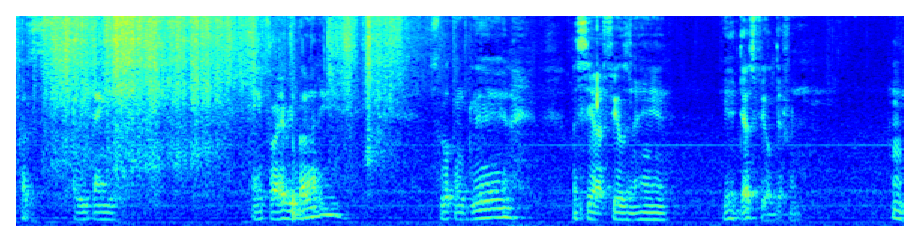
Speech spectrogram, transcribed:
because everything For everybody. It's looking good. Let's see how it feels in the hand. Yeah, it does feel different. Hmm.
